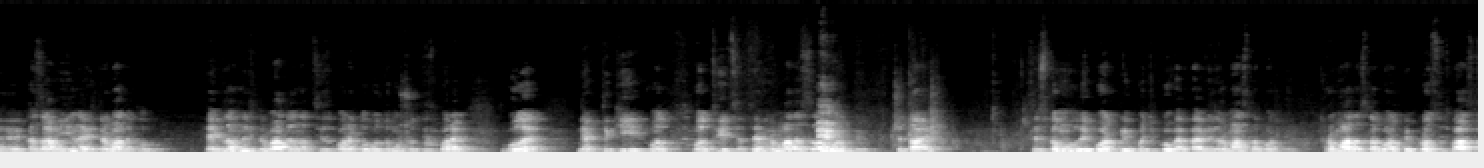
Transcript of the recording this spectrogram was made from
е, казав їй не відкривати клубу. Я казав не відкривати на ці збори клубу, тому що ці збори були як такі, от, от дивіться, це громада села Борків. Читаю. Сільському голові Борків потіку ВП від громад села Борків. Громада села Борків просить вас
